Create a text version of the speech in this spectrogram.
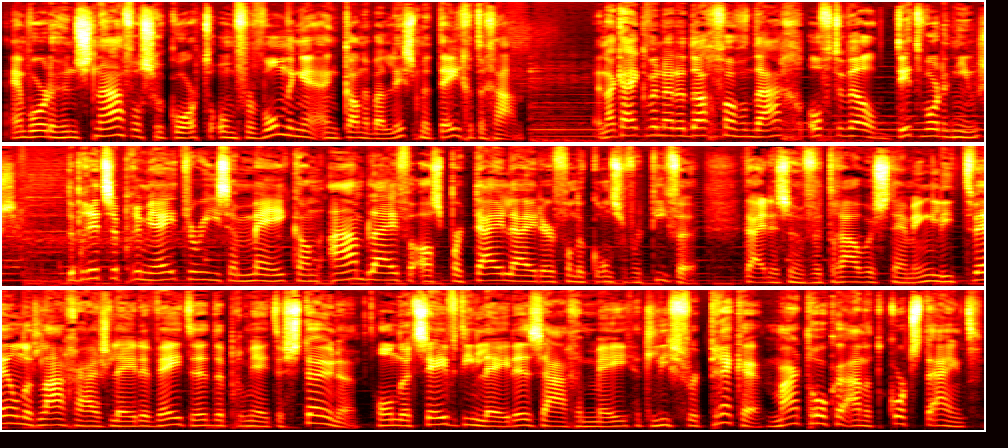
en worden hun snavels gekort om verwondingen en cannibalisme tegen te gaan. En dan kijken we naar de dag van vandaag, oftewel dit wordt het nieuws. De Britse premier Theresa May kan aanblijven als partijleider van de conservatieven. Tijdens een vertrouwensstemming liet 200 lagerhuisleden weten de premier te steunen. 117 leden zagen May het liefst vertrekken, maar trokken aan het kortste eind.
